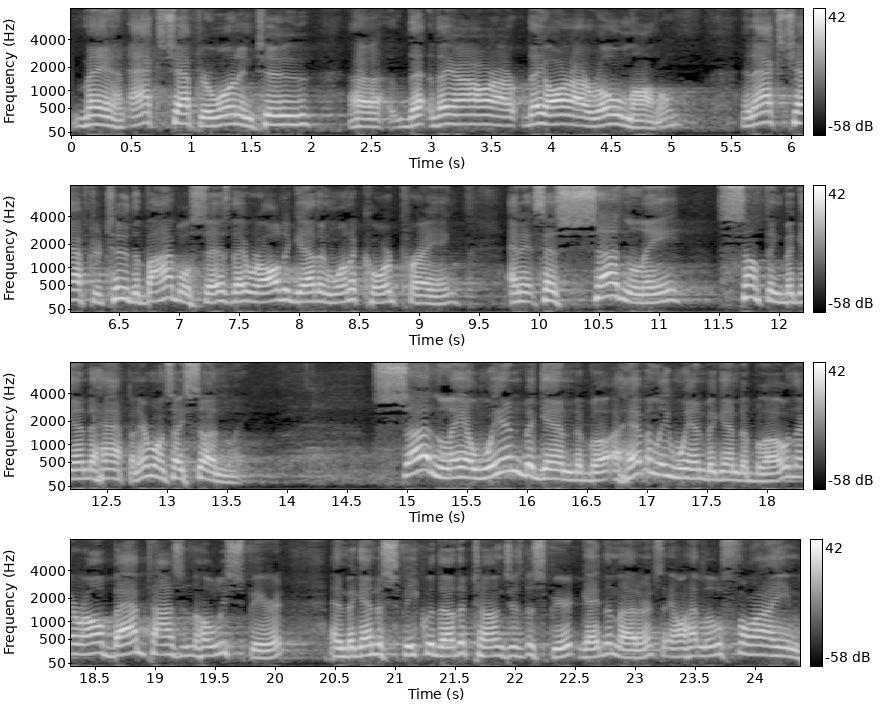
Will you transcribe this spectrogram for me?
Man, Acts chapter 1 and 2, uh, they, are our, they are our role model. In Acts chapter 2, the Bible says they were all together in one accord praying, and it says, suddenly something began to happen. Everyone say, suddenly. Suddenly a wind began to blow, a heavenly wind began to blow, and they were all baptized in the Holy Spirit and began to speak with other tongues as the Spirit gave them utterance. They all had a little flame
